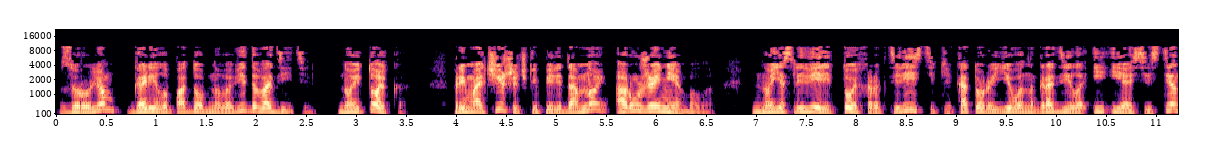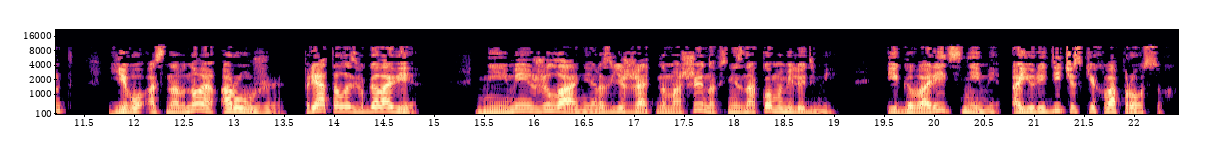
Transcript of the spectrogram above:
За рулем горилла подобного вида водитель. Но и только. При мальчишечке передо мной оружия не было. Но если верить той характеристике, которой его наградила ИИ-ассистент, его основное оружие пряталось в голове. Не имею желания разъезжать на машинах с незнакомыми людьми и говорить с ними о юридических вопросах.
